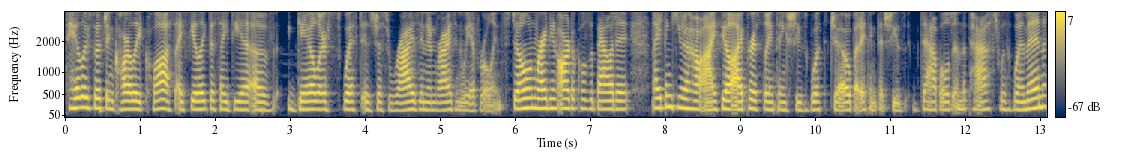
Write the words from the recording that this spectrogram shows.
Taylor Swift and Karlie Kloss. I feel like this idea of Gaylor Swift is just rising and rising. We have Rolling Stone writing articles about it. I think you know how I feel. I personally think she's with Joe, but I think that she's dabbled in the past with women.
